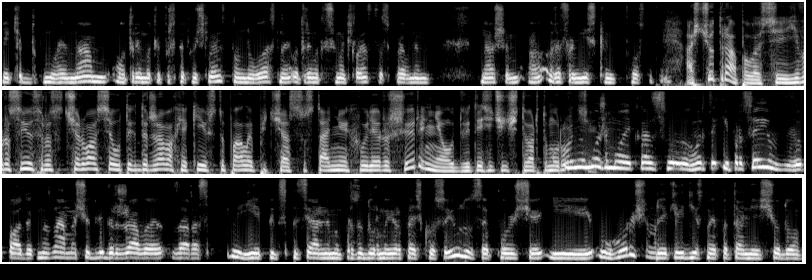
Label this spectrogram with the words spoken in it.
які б допомогли нам отримати перспективу членства, ну власне отримати саме членство з певним нашим реформістським поступом. А що трапилось? Євросоюз розчарувався у тих державах, які вступали під час останньої хвилі розширення у 2004 Ми році. можемо якраз говорити і про цей випадок. Ми знаємо, що дві держави зараз є під спеціальними процедурами Європейського союзу: це Польща і Угорщина, до яких дійсно є питання щодо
